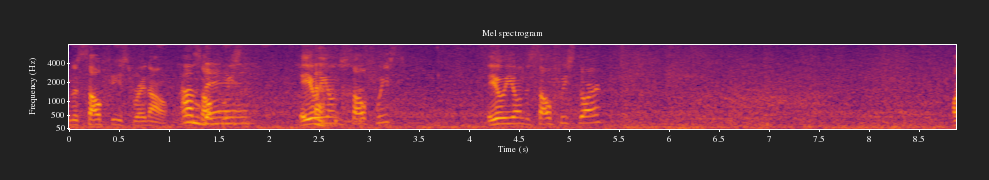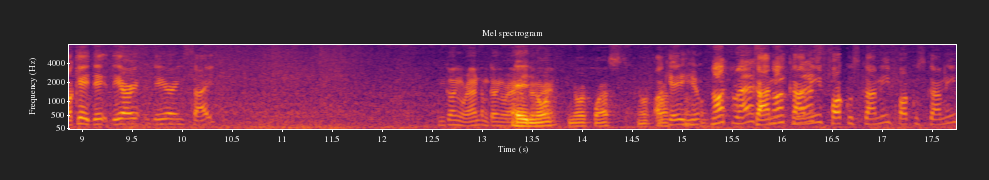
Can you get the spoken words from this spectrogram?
the southeast right now. I'm southwest. AoE on the southwest. AoE on the southwest door. Okay, they, they are they are inside. I'm going around, I'm going around. Hey, I'm going north, around. northwest, northwest. Okay, heal. Northwest, Kami, northwest. Kami, focus Kami, focus Kami.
